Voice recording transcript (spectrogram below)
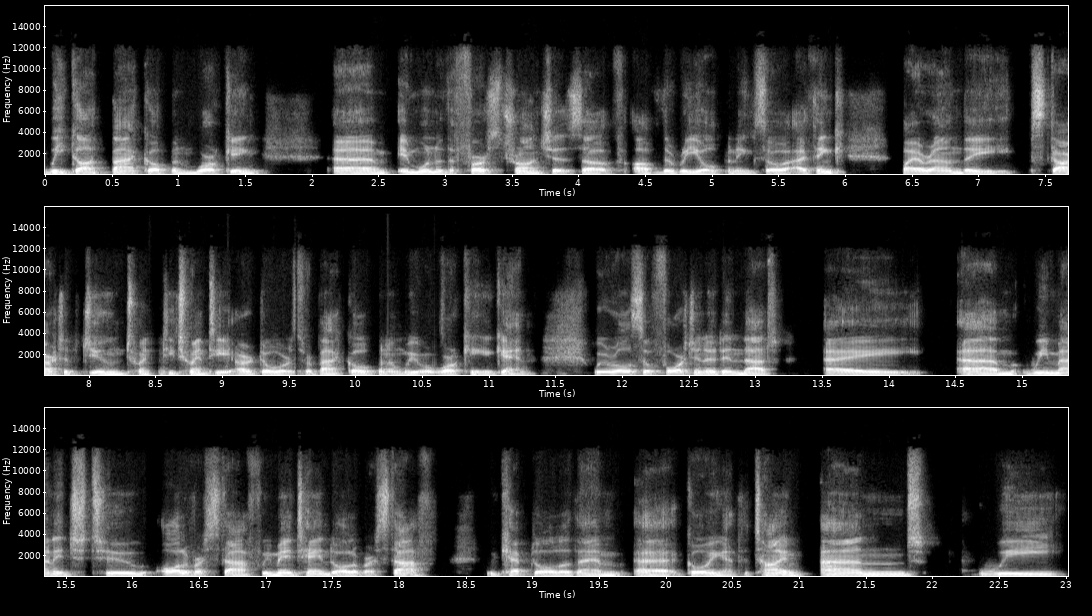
we got back up and working um, in one of the first tranches of, of the reopening. So I think by around the start of June 2020, our doors were back open and we were working again. We were also fortunate in that a um, we managed to all of our staff. We maintained all of our staff. We kept all of them uh, going at the time, and we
